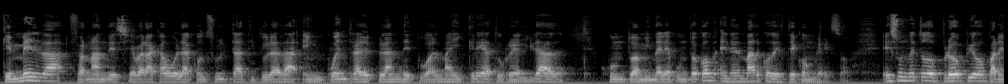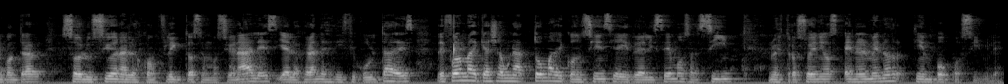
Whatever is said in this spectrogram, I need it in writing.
que Melba Fernández llevará a cabo la consulta titulada Encuentra el plan de tu alma y crea tu realidad Mindalia.com en el marco de este congreso. Es un método propio para encontrar solución a los conflictos emocionales y a las grandes dificultades, de forma que haya una toma de conciencia y realicemos así nuestros sueños en el menor tiempo posible.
